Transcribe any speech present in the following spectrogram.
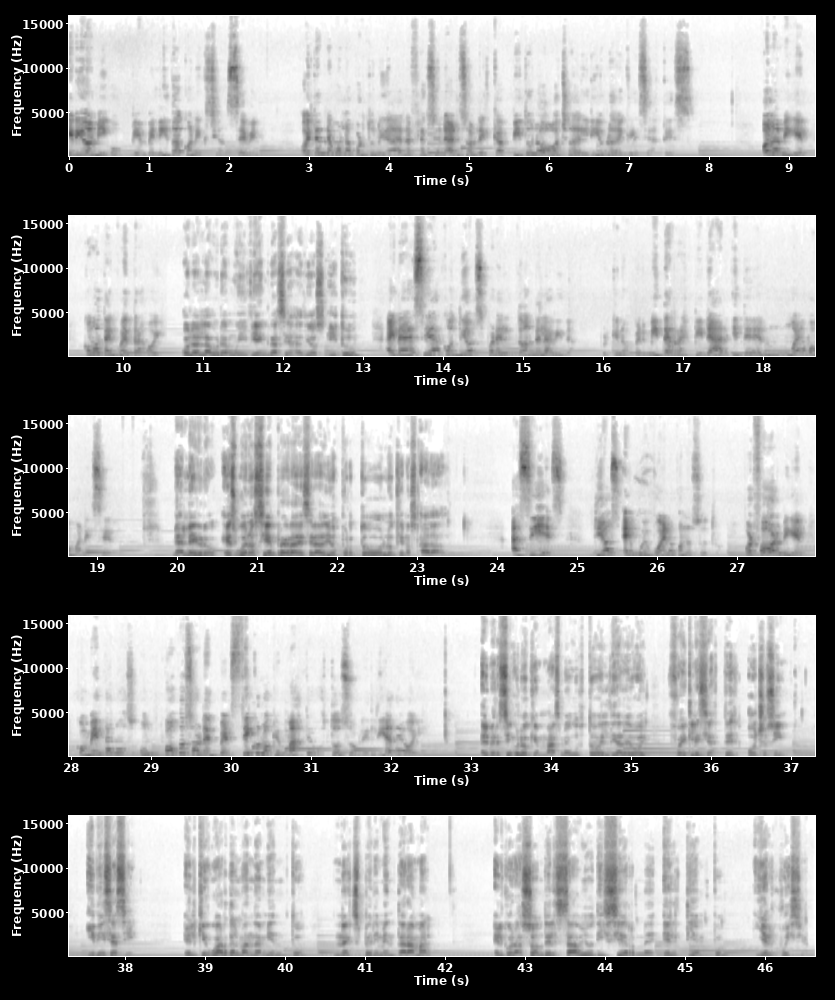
querido amigo, bienvenido a Conexión 7. Hoy tendremos la oportunidad de reflexionar sobre el capítulo 8 del libro de Eclesiastés. Hola Miguel, ¿cómo te encuentras hoy? Hola Laura, muy bien, gracias a Dios. ¿Y tú? Agradecida con Dios por el don de la vida, porque nos permite respirar y tener un nuevo amanecer. Me alegro, es bueno siempre agradecer a Dios por todo lo que nos ha dado. Así es, Dios es muy bueno con nosotros. Por favor, Miguel, coméntanos un poco sobre el versículo que más te gustó sobre el día de hoy. El versículo que más me gustó el día de hoy fue Eclesiastés 8:5 y dice así: El que guarda el mandamiento no experimentará mal. El corazón del sabio discierne el tiempo y el juicio.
